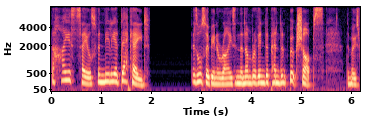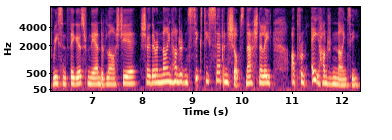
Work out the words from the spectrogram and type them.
the highest sales for nearly a decade. There's also been a rise in the number of independent bookshops. The most recent figures from the end of last year show there are 967 shops nationally, up from 890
